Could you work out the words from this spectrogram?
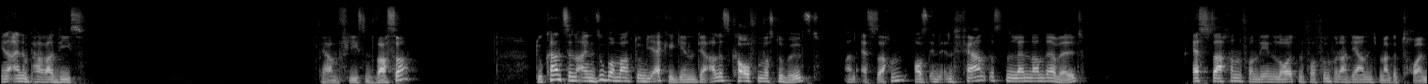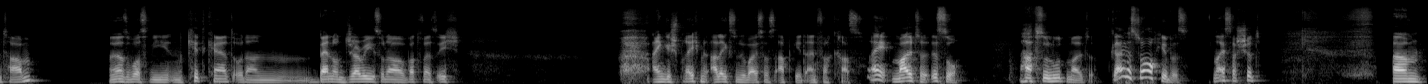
in einem Paradies. Wir haben fließend Wasser. Du kannst in einen Supermarkt um die Ecke gehen und dir alles kaufen, was du willst, an Esssachen aus den entferntesten Ländern der Welt. Esssachen, von denen Leuten vor 500 Jahren nicht mal geträumt haben. Ja, sowas wie ein KitKat oder ein Ben Jerry's oder was weiß ich. Ein Gespräch mit Alex und du weißt, was abgeht. Einfach krass. Hey, Malte, ist so. Absolut Malte. Geil, dass du auch hier bist. Nicer Shit. Ähm,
